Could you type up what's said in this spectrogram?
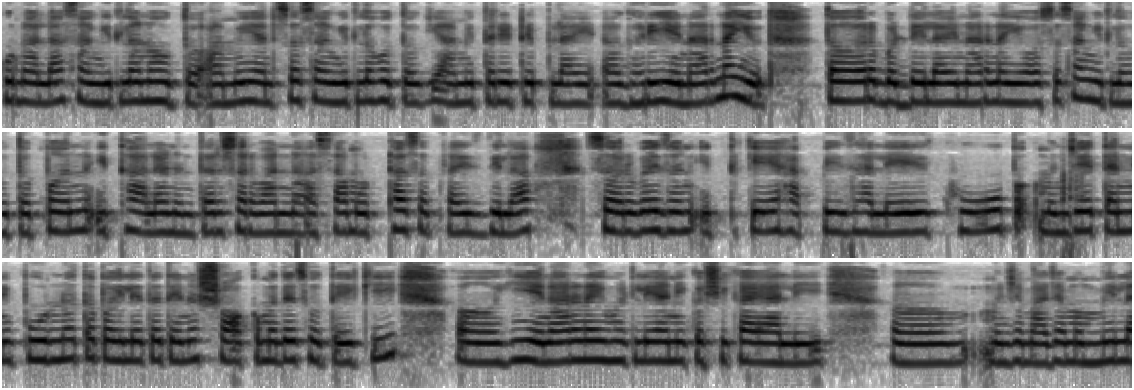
कुणाला सांगितलं नव्हतं. आम्ही असं सांगितलं होतं की आम्ही तरी ट्रिपला ये- घरी येणार नाही आहोत. तर बड्डेला येणार नाही आहोत असं सांगितलं होतं. पण इथं आल्यानंतर सर्वांना असा मोठा सरप्राईज दिला. सर्वजण इतके हॅप्पी झाले. खूप म्हणजे त्यांनी पूर्ण तर पहिले तर त्यानं शॉकमध्येच होते की ही येणार नाही म्हटली. आणि कशी काय आली? अं, म्हणजे माझ्या मम्मीला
